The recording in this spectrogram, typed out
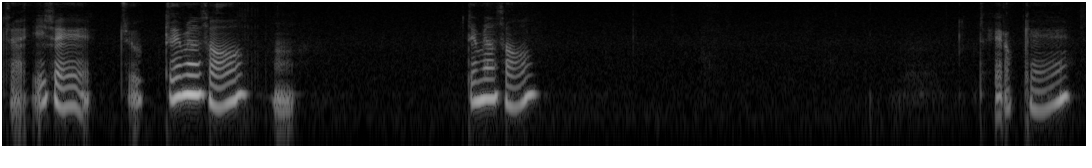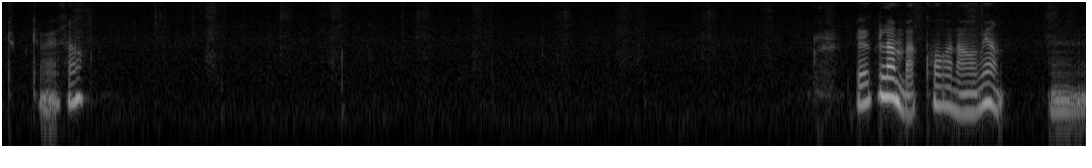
자 이제 쭉 뜨면서 음, 뜨면서 이렇게 쭉 뜨면서 레글란 마커가 나오면 음,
